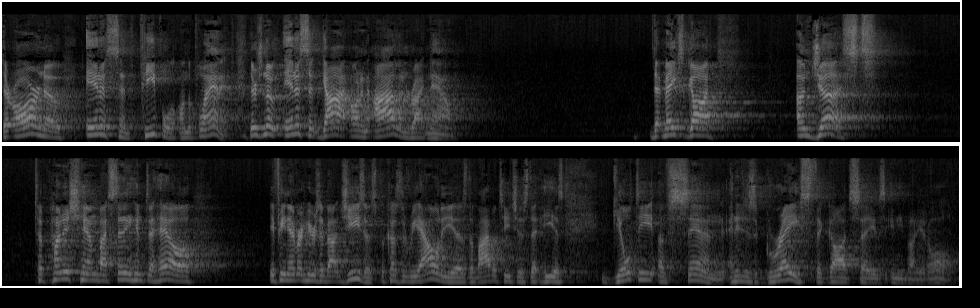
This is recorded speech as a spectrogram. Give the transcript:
There are no innocent people on the planet. There's no innocent guy on an island right now that makes God unjust to punish him by sending him to hell if he never hears about Jesus. Because the reality is, the Bible teaches that he is guilty of sin, and it is grace that God saves anybody at all.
